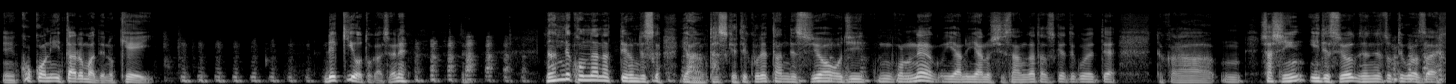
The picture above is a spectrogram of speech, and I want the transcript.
えー、ここに至るまでの経緯。歴をとかですよねなんでこんななってるんですか？いや助けてくれたんですよ。おじこのね家の家主さんが助けてくれて。だから、うん、写真？いいですよ。全然撮ってください。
